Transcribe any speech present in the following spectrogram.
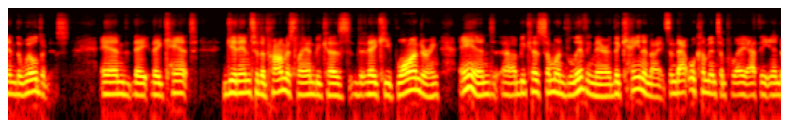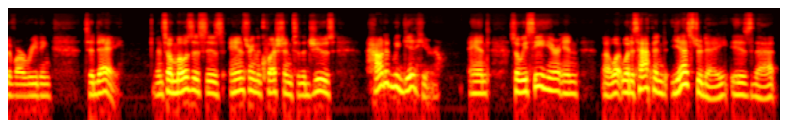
in the wilderness, and they they can't get into the promised land because they keep wandering and uh, because someone's living there, the Canaanites, and that will come into play at the end of our reading today. And so Moses is answering the question to the Jews how did we get here? And so we see here in uh, what, what has happened yesterday is that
